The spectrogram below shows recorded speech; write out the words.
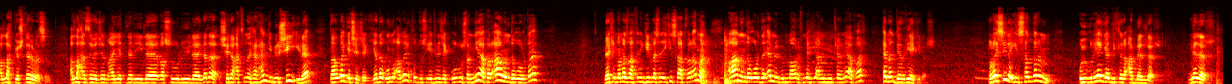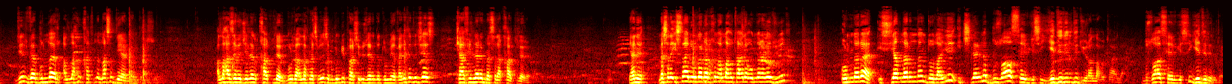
Allah göstermesin Allah Azze ve Celle'nin ayetleriyle, Resulüyle ya da şeriatının herhangi bir şey ile dalga geçecek ya da onu alay kudusu edinecek olursa ne yapar? Anında orada Belki namaz vaktinin girmesine iki saat var ama anında orada emri bil maruf nehyanil münker ne yapar? Hemen devreye girer. Dolayısıyla insanların uygulaya geldikleri ameller nelerdir ve bunlar Allah'ın katında nasıl değerlendirilir? Allah Azze ve Celle'nin kalpleri, burada Allah nasip ederse bugün bir parça üzerinde durmaya gayret edeceğiz. Kafirlerin mesela kalpleri. Yani mesela İsrailoğullarına bakın Allahu Teala onlara ne diyor? Onlara isyanlarından dolayı içlerine buzağı sevgisi yedirildi diyor Allahu Teala. Buzağı sevgisi yedirildi.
